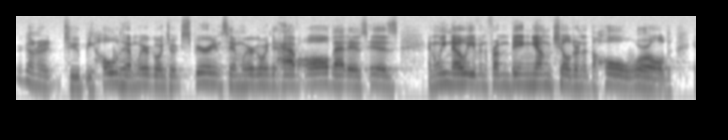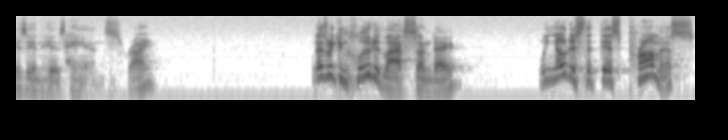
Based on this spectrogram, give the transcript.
We're going to, behold Him. We're going to experience Him. We're going to have all that is His. And we know even from being young children that the whole world is in His hands, right? But as we concluded last Sunday, we noticed that this promise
